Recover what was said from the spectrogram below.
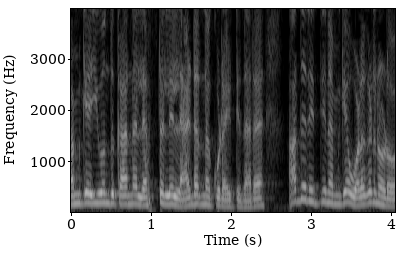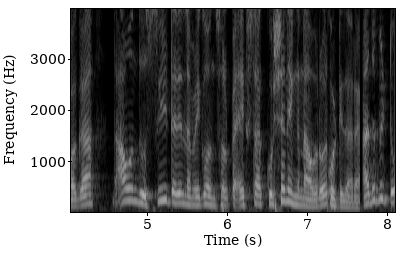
ನಮಗೆ ಈ ಒಂದು ಕಾರ್ನ ಲೆಫ್ಟ್ ಅಲ್ಲಿ ಲ್ಯಾಡರ್ನ ಕೂಡ ಇಟ್ಟಿದ್ದಾರೆ. ಅದೇ ರೀತಿ ನಮಗೆ ಒಳಗಡೆ ನೋಡುವಾಗ ಆ ಒಂದು ಸೀಟ್ ಅಲ್ಲಿ ನಮಗೆ ಒಂದು ಸ್ವಲ್ಪ ಎಕ್ಸ್ಟ್ರಾ ಕುಶನಿಂಗ್ನ ಅವರು ಕೊಟ್ಟಿದ್ದಾರೆ. ಅದು ಬಿಟ್ಟು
